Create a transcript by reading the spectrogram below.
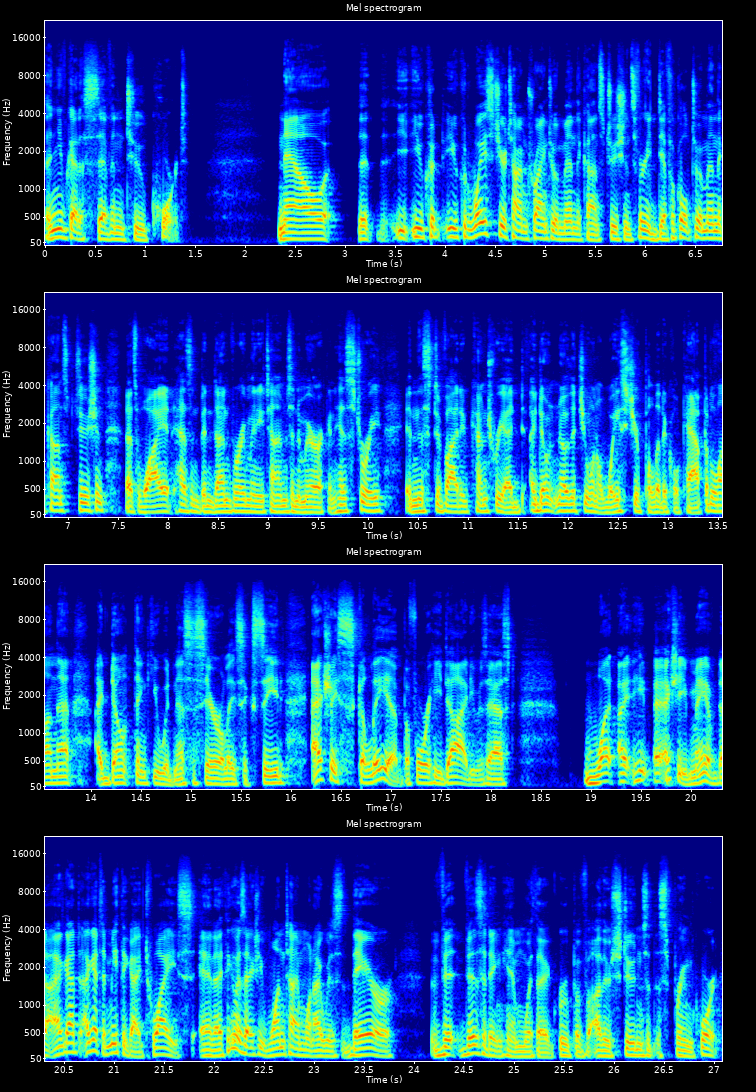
Then you've got a 7 2 court. Now, you could you could waste your time trying to amend the Constitution. It's very difficult to amend the Constitution. That's why it hasn't been done very many times in American history. In this divided country, I, I don't know that you want to waste your political capital on that. I don't think you would necessarily succeed. Actually, Scalia, before he died, he was asked what I, he actually may have done. I got I got to meet the guy twice, and I think it was actually one time when I was there. Vi- visiting him with a group of other students at the Supreme Court,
